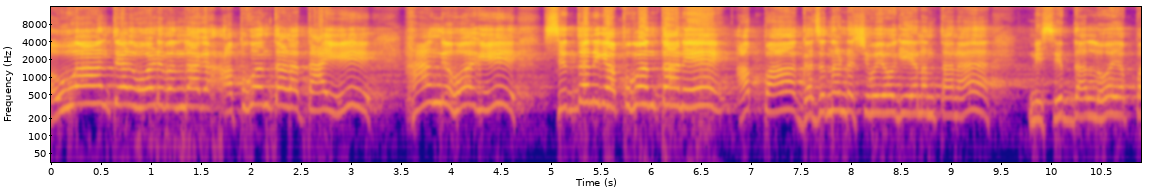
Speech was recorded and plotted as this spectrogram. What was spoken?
ಅವ್ವ ಅಂತೇಳಿ ಓಡಿ ಬಂದಾಗ ಅಪ್ಕೊಂತಾಳ ತಾಯಿ ಹಂಗೆ ಹೋಗಿ ಸಿದ್ಧನಿಗೆ ಅಪ್ಕೊಂತಾನೆ ಅಪ್ಪ, ಗಜದಂಡ ಶಿವಯೋಗಿ ಏನಂತಾನ? ನೀ ಸಿದ್ಧ ಲೋಯಪ್ಪ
